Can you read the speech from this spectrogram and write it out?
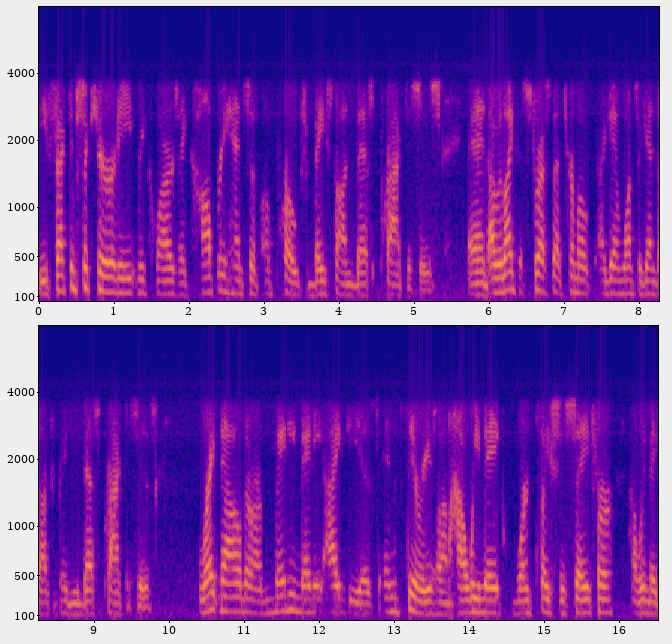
Effective security requires a comprehensive approach based on best practices. And I would like to stress that term again, once again, Dr. Peggy, best practices. Right now, there are many, many ideas and theories on how we make workplaces safer, how we make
